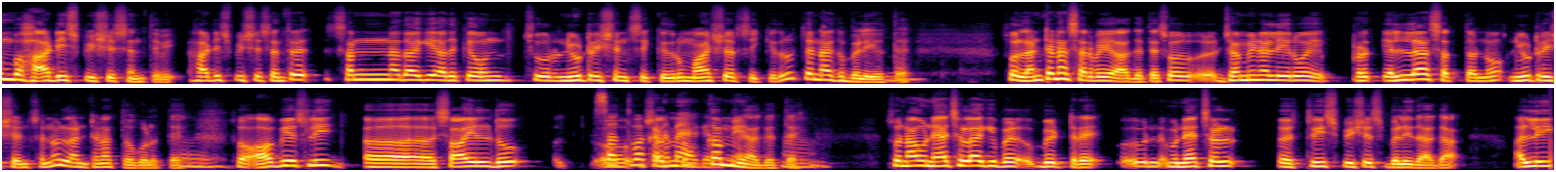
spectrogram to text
ತುಂಬ ಹಾರ್ಡಿ ಸ್ಪೀಷೀಸ್ ಅಂತೀವಿ. ಹಾರ್ಡಿ ಸ್ಪೀಷೀಸ್ ಅಂದರೆ ಸಣ್ಣದಾಗಿ ಅದಕ್ಕೆ ಒಂದು ಚೂರು ನ್ಯೂಟ್ರಿಷನ್ ಸಿಕ್ಕಿದ್ರು ಮಾಶ್ಚರ್ ಸಿಕ್ಕಿದ್ರು ಚೆನ್ನಾಗಿ ಬೆಳೆಯುತ್ತೆ. ಸೊ ಲಂಟನ ಸರ್ವೆ ಆಗುತ್ತೆ. ಸೊ ಜಮೀನಲ್ಲಿರುವ ಪ್ರ ಎಲ್ಲ ಸತ್ತನ್ನು ನ್ಯೂಟ್ರಿಷನ್ಸನ್ನು ಲಂಟನ ತಗೊಳುತ್ತೆ. ಸೊ ಆಬ್ವಿಯಸ್ಲಿ ಸಾಯಿಲ್ದು ಸತ್ವ ಕಡಿಮೆ. ಕಮ್ಮಿ ಆಗುತ್ತೆ. ಸೊ ನಾವು ನ್ಯಾಚುರಲ್ ಆಗಿ ಬಿಟ್ಟರೆ ನ್ಯಾಚುರಲ್ ಟ್ರೀ ಸ್ಪೀಷೀಸ್ ಬೆಳೆದಾಗ ಅಲ್ಲಿ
